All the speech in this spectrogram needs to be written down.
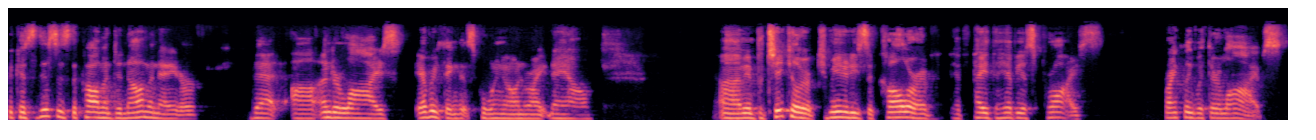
because this is the common denominator that uh, underlies everything that's going on right now. Um, in particular, communities of color have, have paid the heaviest price, frankly, with their lives.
